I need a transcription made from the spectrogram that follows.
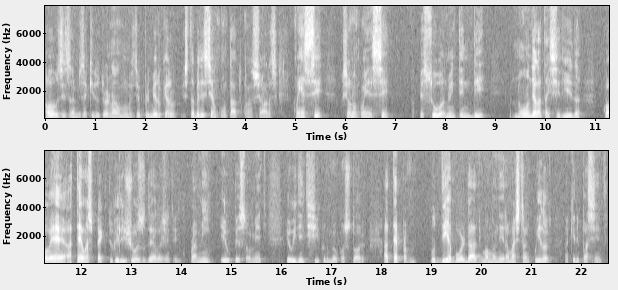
Oh, os exames aqui, doutor, não, mas eu primeiro quero estabelecer um contato com as senhoras, conhecer. Se eu não conhecer a pessoa, não entender onde ela está inserida, qual é até o aspecto religioso dela, gente, para mim, eu pessoalmente, eu identifico no meu consultório, até para poder abordar de uma maneira mais tranquila aquele paciente.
